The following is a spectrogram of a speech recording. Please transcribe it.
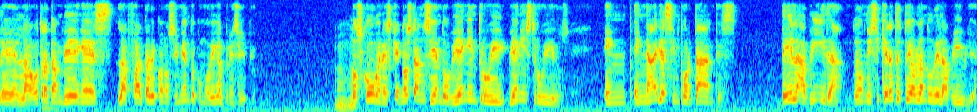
Eh, la otra también es la falta de conocimiento, como dije al principio. Los jóvenes que no están siendo bien, bien instruidos en, en, áreas importantes de la vida, no, ni siquiera te estoy hablando de la Biblia,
